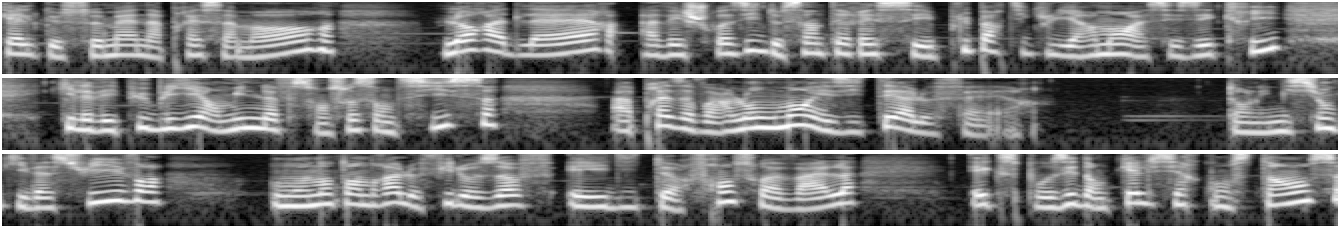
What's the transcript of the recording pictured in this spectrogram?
quelques semaines après sa mort, Laure Adler avait choisi de s'intéresser plus particulièrement à ses écrits qu'il avait publiés en 1966 après avoir longuement hésité à le faire. Dans l'émission qui va suivre, on entendra le philosophe et éditeur François Val exposer dans quelles circonstances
